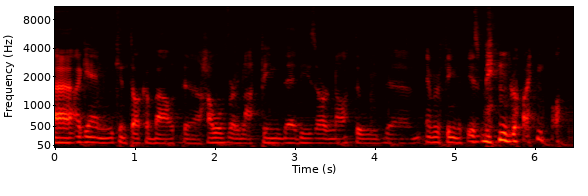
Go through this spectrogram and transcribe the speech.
Uh, again, we can talk about uh, how overlapping that is or not with uh, everything that has been going on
